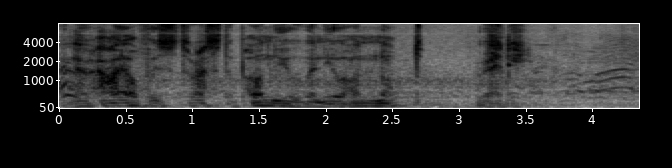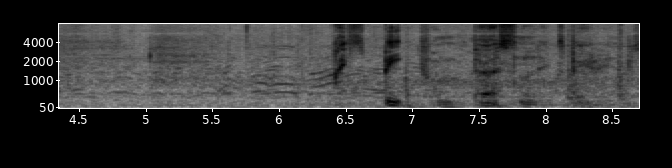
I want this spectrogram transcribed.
And have high office thrust upon you when you are not ready. I speak from personal experience.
